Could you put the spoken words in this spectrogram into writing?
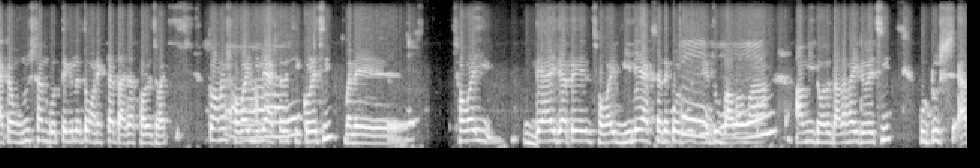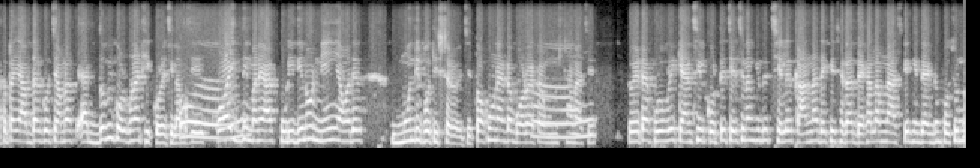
একটা অনুষ্ঠান করতে গেলে তো অনেকটা টাকা খরচ হয়। তো আমরা সবাই মিলে একসাথে ঠিক করেছি। মানে সবাই দেয় যাতে সবাই মিলে একসাথে করব যেহেতু বাবা মা আমি তোমাদের দাদা ভাই রয়েছি। কুটুস এতটাই আবদার করছে আমরা একদমই করব না ঠিক করেছিলাম যে কয়েকদিন মানে আর কুড়ি দিনও নেই আমাদের মন্দির প্রতিষ্ঠা রয়েছে। তখন একটা বড় একটা অনুষ্ঠান আছে। তো এটা পুরোপুরি ক্যান্সেল করতে চেয়েছিলাম কিন্তু ছেলের কান্না দেখে সেটা দেখালাম না আজকে কিন্তু একদম প্রচণ্ড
